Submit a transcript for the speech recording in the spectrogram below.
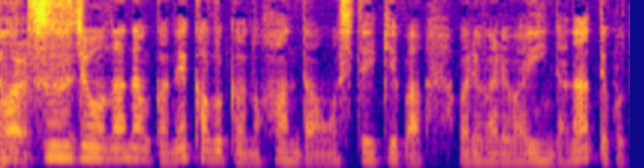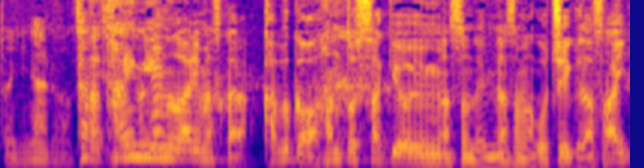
まあ、通常ななんかね、株価の判断をしていけば、我々はいいんだなってことになるわけです、ね、ただタイミングがありますから、株価は半年先を読みますので、皆様ご注意ください。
